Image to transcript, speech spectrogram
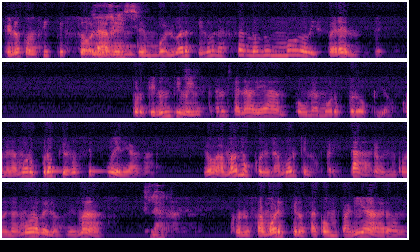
Que no consiste solamente en volver, sino en hacerlo de un modo diferente. que en última instancia nadie ama con un amor propio. Con el amor propio no se puede amar. ¿no? Amamos con el amor que nos prestaron, con el amor de los demás, Claro. Con los amores que nos acompañaron,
